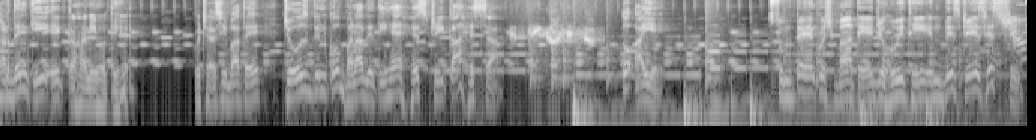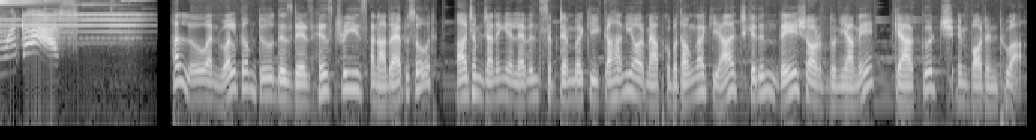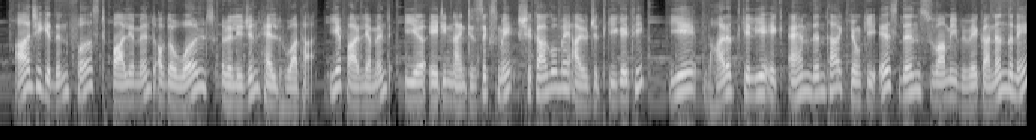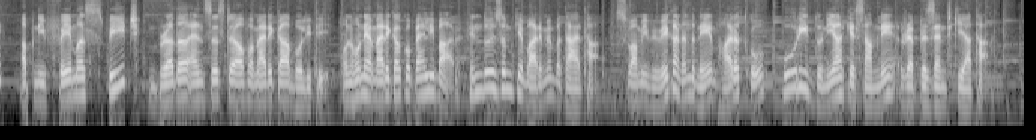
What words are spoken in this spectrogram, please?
हर दिन की एक कहानी होती है। कुछ ऐसी बातें जो उस दिन को बना देती हैं हिस्ट्री का हिस्सा। तो आइए सुनते हैं कुछ बातें जो हुई थी in this day's history! Hello and welcome to this day's history's another episode आज हम जानेंगे 11 सितंबर की कहानी और मैं आपको बताऊँगा कि आज के दिन देश और दुनिया में क्या कुछ इम्पोर्टेंट हुआ। आज ही के दिन first parliament of the world's religion held हुआ था। ये पार्लियामेंट ईयर 1896 में शिकागो में आयोजित की गई थी। ये भारत के लिए एक अहम दिन था क्योंकि इस दिन स्वामी विवेकानंद ने अपनी famous speech brother and sister of America बोली थी। उन्होंने अमेरिका को पहली बार हिंदुइज्म के बारे में बताया था। स्वामी विवेकानंद ने भारत को पूरी दुनिया के सामने रिप्रेजेंट किया था।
